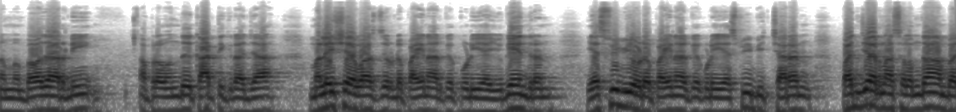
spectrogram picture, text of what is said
நம்ம பவதாரணி அப்புறம் வந்து கார்த்திக் ராஜா மலேசியா வாசிஜரோட பையனாக இருக்கக்கூடிய யுகேந்திரன் எஸ்பிபியோட பையனாக இருக்கக்கூடிய எஸ்பிபி சரண் பஞ்சார் நாசலம் தான் ப-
